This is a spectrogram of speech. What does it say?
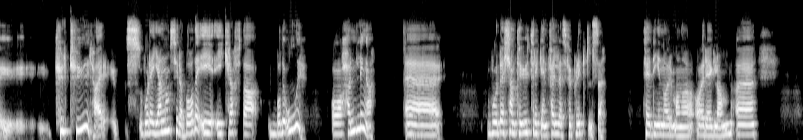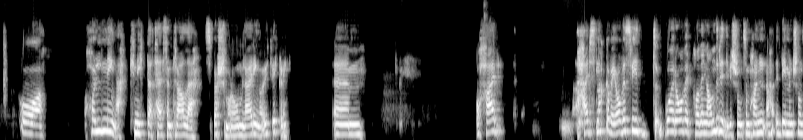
kultur her, hvor det gjennomsyrer både i, i kraft av både ord og handlinger. Eh, hvor det kommer til uttrykk en felles forpliktelse til de normene og reglene. Eh, og holdninger knytta til sentrale spørsmål om læring og utvikling. Um, og her, her snakker vi, og Hvis vi går over på den andre dimensjonen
